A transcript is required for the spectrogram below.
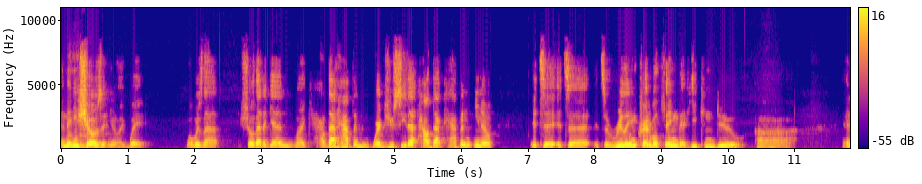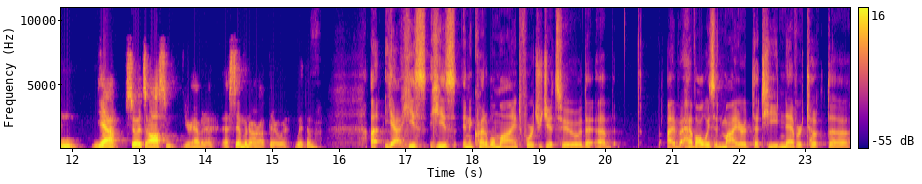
And then he shows it, and you're like, wait, what was that? Show that again. Like, how'd that happen? Where did you see that? How'd that happen? You know, it's a it's a it's a really incredible thing that he can do. Uh, and yeah, so it's awesome. You're having a, a seminar up there with, with him. Uh, yeah, he's he's an incredible mind for jujitsu. That uh, I have always admired that he never took the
